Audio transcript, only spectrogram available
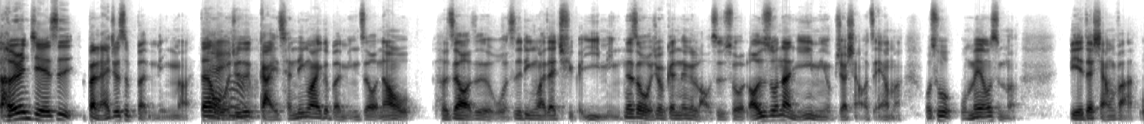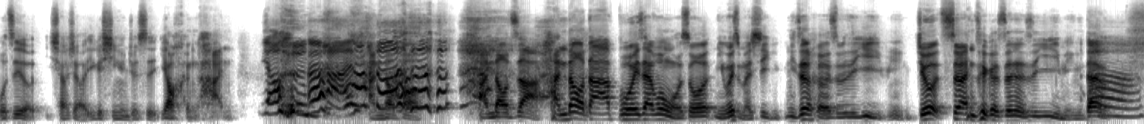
何仁杰是本来就是本名嘛，但我就是改成另外一个本名之后，然后我。何志浩这个我是另外再取个艺名，那时候我就跟那个老师说，老师说那你艺名有比较想要怎样吗？我说我没有什么别的想法，我只有小小一个心愿，就是要很韩，要很寒，寒 到爆，喊到炸，喊到大家不会再问我说你为什么姓，你这个何是不是艺名？结果虽然这个真的是艺名，但、嗯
